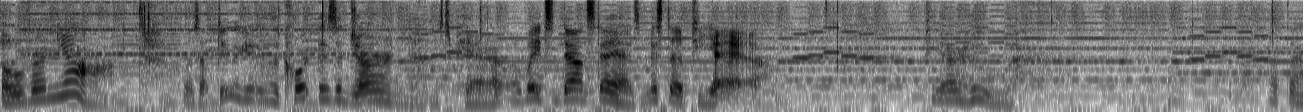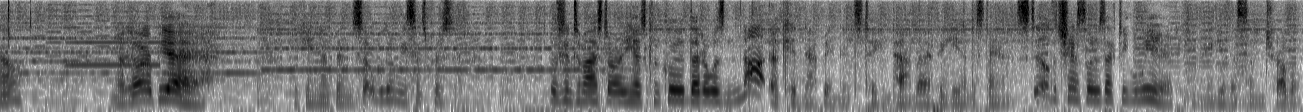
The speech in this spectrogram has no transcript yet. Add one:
over nya. What's up, dude? The court is adjourned. Mr. Pierre awaits downstairs. Mr. Pierre. Pierre who? What the hell? Lord Pierre. The king has been so gloomy since Listening to my story, he has concluded that it was not a kidnapping. It's taken time, but I think he understands. Still, the Chancellor is acting weird. He may give us some trouble.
